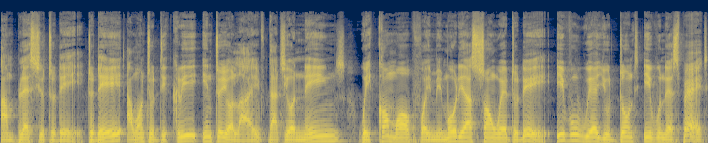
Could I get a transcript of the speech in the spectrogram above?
and bless you today. Today, I want to decree into your life that your names will come up for a memorial somewhere today, even where you don't even expect.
